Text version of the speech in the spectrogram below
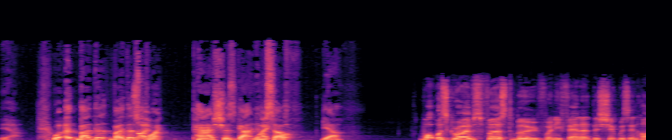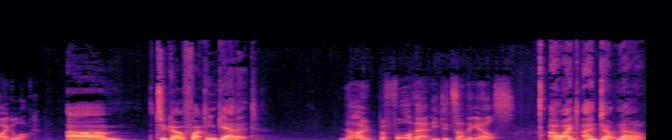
Yeah. Well, uh, by this, by this So- point, Pash has gotten Wait, himself. what- Yeah. What was Grove's first move when he found out this shit was in Haigerloch? To go fucking get it. No, before that, he did something else. Oh, I, I don't know.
